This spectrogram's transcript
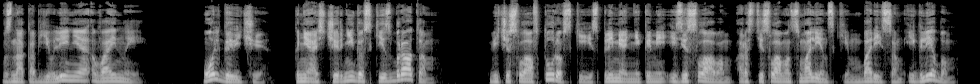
в знак объявления войны. Ольговичи, князь Черниговский с братом, Вячеслав Туровский с племянниками Изиславом, Ростиславом Смоленским, Борисом и Глебом,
